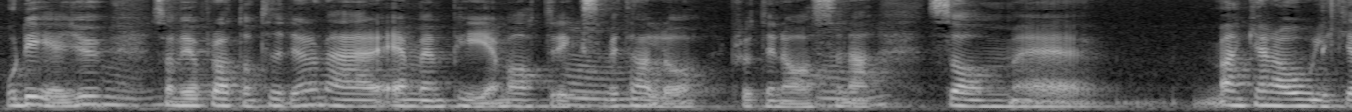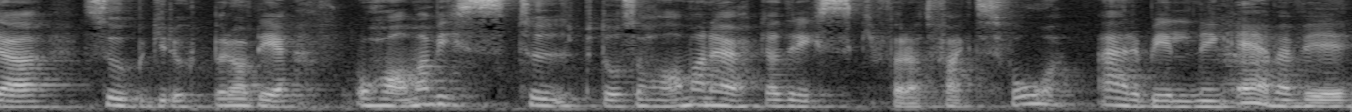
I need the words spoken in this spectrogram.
Och det är ju, som vi har pratat om tidigare, de här MMP, matrix, metalloproteinaserna, som eh, man kan ha olika subgrupper av det. Och har man viss typ då så har man ökad risk för att faktiskt få ärrbildning även vid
